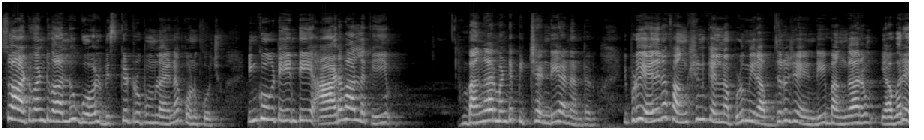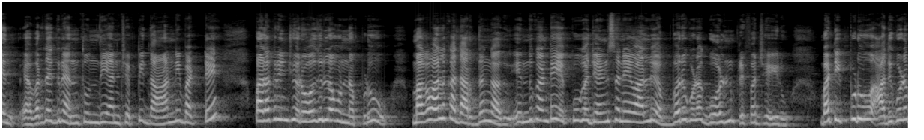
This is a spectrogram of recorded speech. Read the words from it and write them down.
సో అటువంటి వాళ్ళు గోల్డ్ బిస్కెట్ రూపంలో అయినా కొనుక్కోవచ్చు. ఇంకొకటి ఏంటి? ఆడవాళ్ళకి బంగారం అంటే పిచ్చండి అని అంటారు. ఇప్పుడు ఏదైనా ఫంక్షన్కి వెళ్ళినప్పుడు మీరు అబ్జర్వ్ చేయండి బంగారం ఎవరు ఎవరి దగ్గర ఎంత ఉంది అని చెప్పి దాన్ని బట్టే పలకరించే రోజుల్లో ఉన్నప్పుడు మగవాళ్ళకి అది అర్థం కాదు. ఎందుకంటే ఎక్కువగా జెంట్స్ అనేవాళ్ళు ఎవ్వరు కూడా గోల్డ్ని ప్రిఫర్ చేయరు. బట్ ఇప్పుడు అది కూడా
